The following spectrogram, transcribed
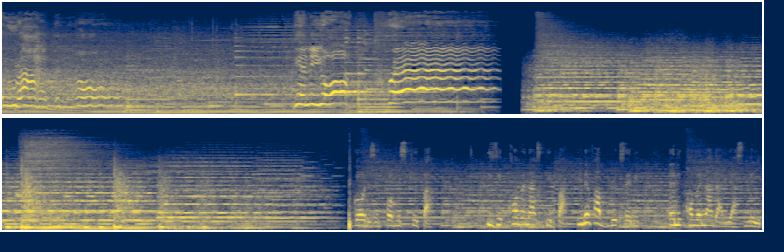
Where I belong. In your. God is a promise keeper. He's a covenant keeper. He never breaks any, any covenant that he has made.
